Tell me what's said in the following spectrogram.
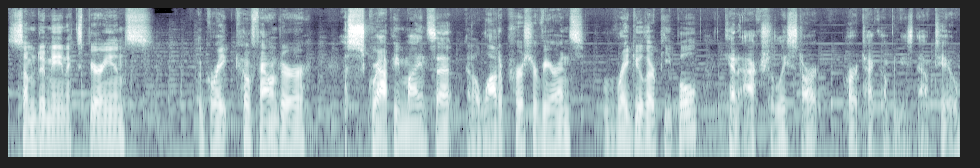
some domain experience, a great co-founder, a scrappy mindset, and a lot of perseverance, regular people can actually start hard tech companies now too.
